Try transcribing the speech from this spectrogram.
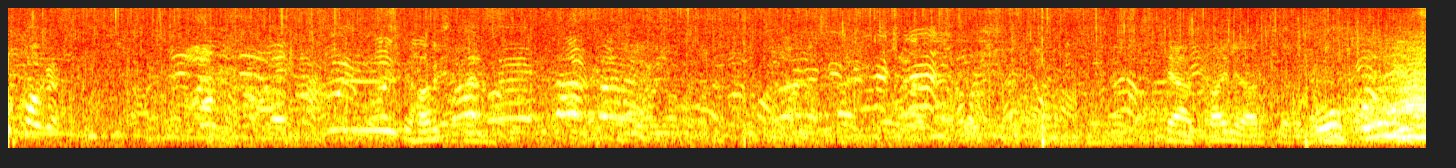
Ukkoge! Ja, zwei Jahre. Oh, oh.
